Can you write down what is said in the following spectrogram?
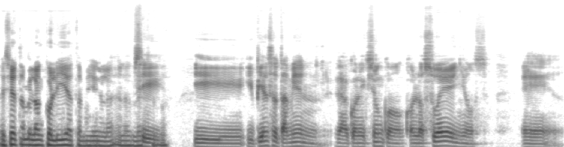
Hay cierta melancolía también en, la, en las letras. Sí, ¿no? y, y, pienso también la conexión con, con los sueños, eh,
